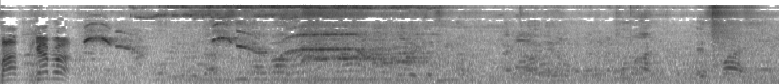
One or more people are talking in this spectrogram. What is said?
Bob, the camera. It's fun.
